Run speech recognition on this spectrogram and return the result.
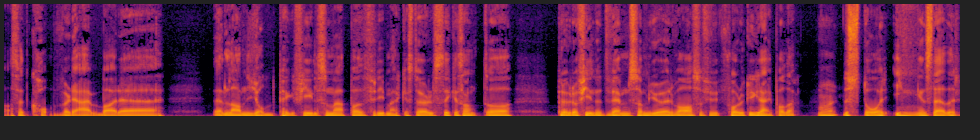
altså Et cover, det er bare en eller annen JPEG-fil som er på frimerkestørrelse, ikke sant? Og prøver å finne ut hvem som gjør hva, så får du ikke greie på det. Nei. Det står ingen steder.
